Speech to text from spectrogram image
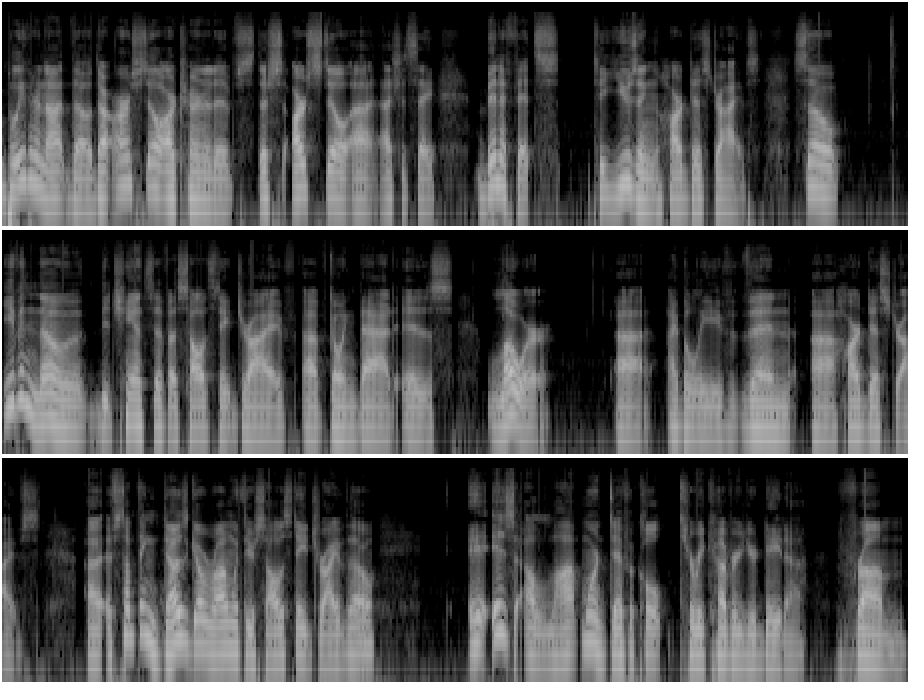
believe it or not, though, there are still alternatives. There are still, uh, I should say, benefits to using hard disk drives. So, even though the chance of a solid state drive of going bad is lower, uh, I believe, than uh, hard disk drives, uh, if something does go wrong with your solid state drive, though, it is a lot more difficult to recover your data from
